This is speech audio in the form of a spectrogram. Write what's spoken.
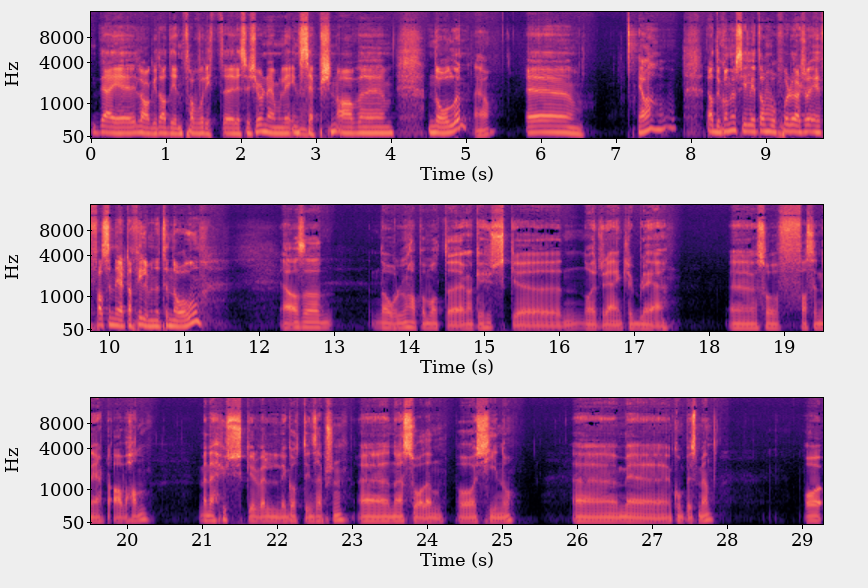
det er laget av din favorittregissør, nemlig 'Inception' av eh, Nolan. Ja. Eh, ja, ja, du kan jo si litt om hvorfor du er så fascinert av filmene til Nolan. ja, altså Nolan har på en måte Jeg kan ikke huske når jeg egentlig ble eh, så fascinert av han. Men jeg husker veldig godt Inception uh, når jeg så den på kino eh, med kompisen min. Og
